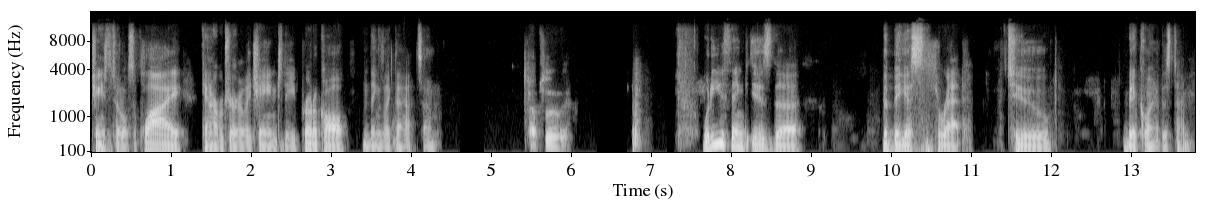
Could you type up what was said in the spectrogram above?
change the total supply, can arbitrarily change the protocol and things like that. So absolutely. What do you think is the the biggest threat to Bitcoin at this time?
